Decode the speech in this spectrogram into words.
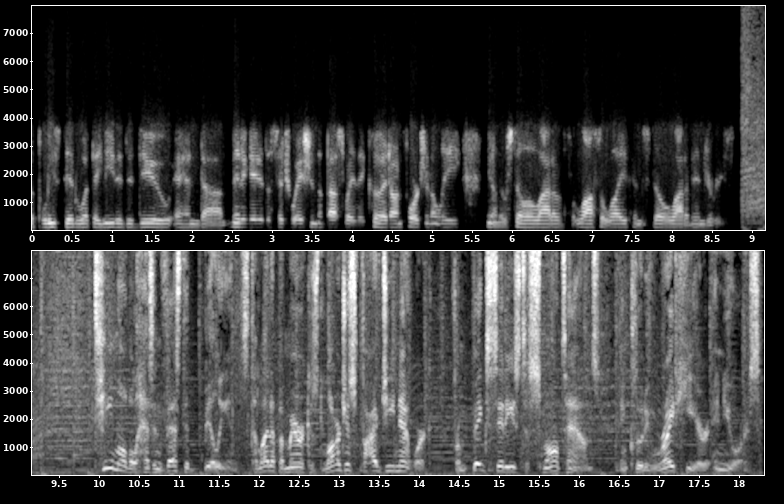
the police did what they needed to do and uh, mitigated the situation the best way they could. Unfortunately, you know, there was still a lot of loss of life and still a lot of injuries. T-Mobile has invested billions to light up America's largest 5G network from big cities to small towns, including right here in yours.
